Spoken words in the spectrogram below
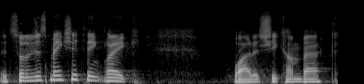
It sort of just makes you think like, why did she come back?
